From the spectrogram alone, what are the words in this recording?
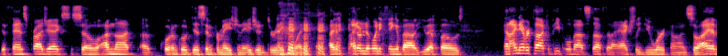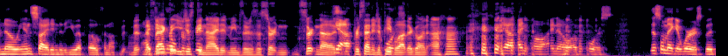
defense projects, so I'm not a quote unquote disinformation agent or anything like that. I, don't, I don't know anything about UFOs and I never talk to people about stuff that I actually do work on, so I have no insight into the UFO phenomenon. The, the fact that you just denied it means there's a certain certain uh, yeah, percentage of, of people out there going, uh huh. yeah, I know, I know, of course. This will make it worse, but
